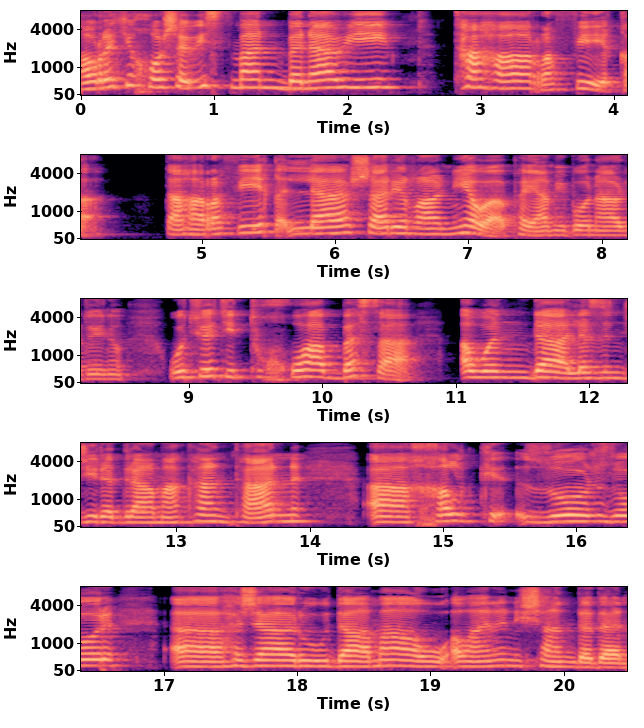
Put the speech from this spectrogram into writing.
هاوڕێکی خۆشەویستمان بە ناوی تاها ڕەفیق تاها ڕەفیق لە شاری ڕانیەوە پەیامی بۆ ناردووین و وتوێتی توخوا بەسە ئەوەندە لە زنجیرە دراماکانتان خەڵک زۆر زۆر هەژار و داماو و ئەوانە نیشان دەدەن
